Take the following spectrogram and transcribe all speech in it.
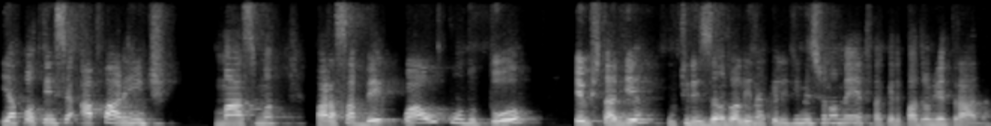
e a potência aparente máxima, para saber qual condutor eu estaria utilizando ali naquele dimensionamento, naquele padrão de entrada.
